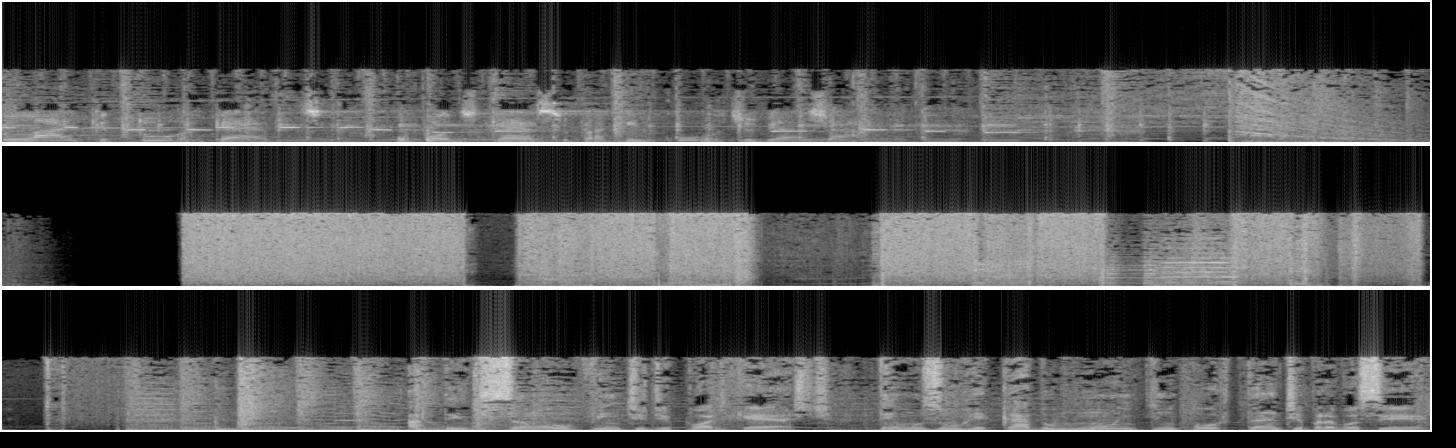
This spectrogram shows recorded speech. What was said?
Like Tourcast, o podcast para quem curte viajar. Atenção ouvinte de podcast, temos um recado muito importante para você.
